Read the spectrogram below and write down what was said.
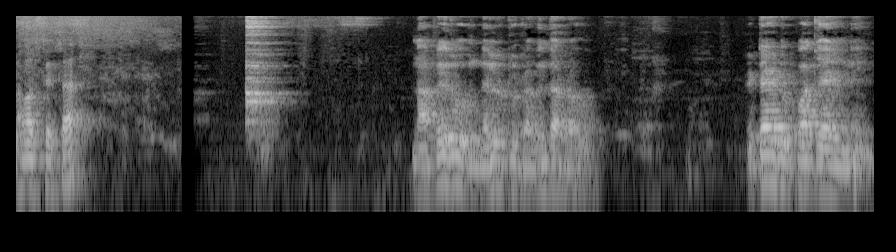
నమస్తే సార్. నా పేరు నెల్లూరు రవీందర్రావు. రిటైర్డ్ ఉపాధ్యాయుడిని.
